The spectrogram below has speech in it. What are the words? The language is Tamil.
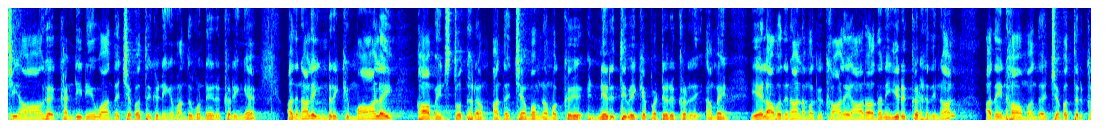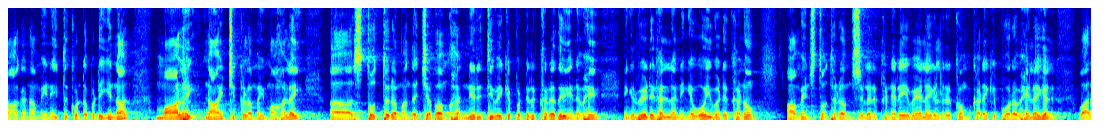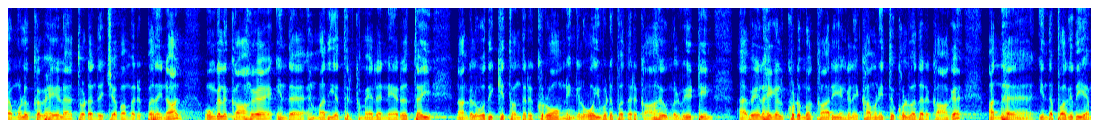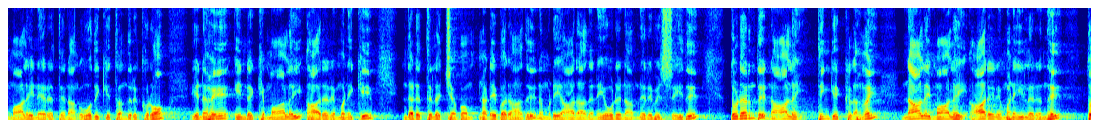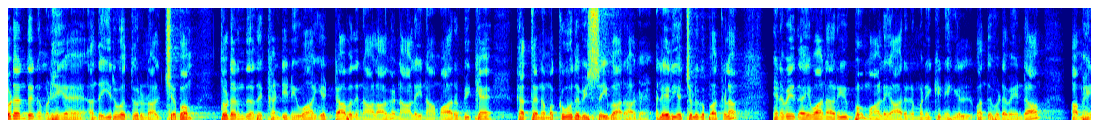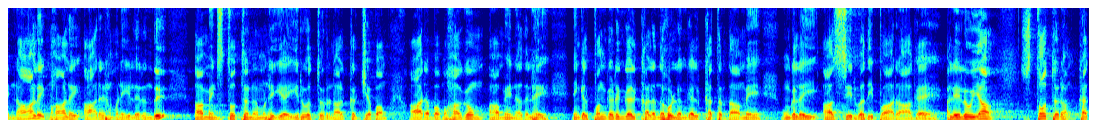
தொடர்ச்சியாக கண்டினியூவாக அந்த ஜெபத்துக்கு நீங்கள் வந்து கொண்டே இருக்கிறீங்க. அதனால் இன்றைக்கு மாலை ஆமீன் ஸ்தோத்திரம். அந்த ஜெபம் நமக்கு நிறுத்தி வைக்கப்பட்டிருக்கிறது. ஆமீன். ஏழாவது நாள் நமக்கு காலை ஆராதனை இருக்கிறதினால் அதை நாம் அந்த ஜெபத்திற்காக நாம் இணைத்து கொண்டபடியினால் மாலை ஞாயிற்றுக்கிழமை மகளை ஸ்தோத்திரம் அந்த ஜெபம் நிறுத்தி வைக்கப்பட்டிருக்கிறது. எனவே நீங்கள் வீடுகளில் நீங்கள் ஓய்வெடுக்கணும். ஆமீன் ஸ்தோத்திரம். சிலருக்கு நிறைய வேலைகள் இருக்கும். கடைக்கு போகிற வேலைகள் வாரம் முழுக்க வேலை தொடர்ந்து ஜெபம் இருப்பதினால் உங்களுக்காக இந்த மதியத்திற்கு மேலே நேரத்தை நாங்கள் ஒதுக்கி தந்திருக்கிறோம். நீங்கள் ஓய்வெடுப்பதற்காக உங்கள் வீட்டின் வேலைகள் குடும்ப காரியங்களை கவனித்துக் கொள்வதற்காக அந்த இந்த பகுதியை மாலை நேரத்தை நாங்கள் ஒதுக்கி தந்திருக்கிறோம். எனவே இன்றைக்கு மாலை ஆறரை மணிக்கு இந்த இடத்துல ஜெபம் நடைபெறாது. நம்ம நம்முடைய ஆராதனையோடு நாம் நிறைவு செய்து தொடர்ந்து நாளை திங்கட்கிழமை நாளை மாலை ஆறரை மணியிலிருந்து தொடர்ந்து நம்முடைய அந்த இருபத்தொரு நாள் ஜெபம் தொடர்ந்து அதை கண்டினியூவா எட்டாவது நாளாக நாளை நாம் ஆரம்பிக்க கத்த நமக்கு உதவி செய்வாராக. அலேலிய சொல்லுங்க பார்க்கலாம். எனவே தயவான அறிவிப்பு மாலை ஆறரை மணிக்கு நீங்கள் வந்துவிட வேண்டாம். ஆமை நாளை மாலை ஆறரை மணியிலிருந்து ஆமீன் ஸ்தோத்திரம். நம்முடைய இருபத்தொரு நாட்கள் ஜெபம் ஆரம்பமாகும். ஆமீன். அதில் நீங்கள் பங்கெடுங்கள் கலந்து கொள்ளுங்கள். கத்திரதாமே உங்களை ஆசீர்வதிப்பாராக. அலேலூயா ஸ்தோத்திரம்.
